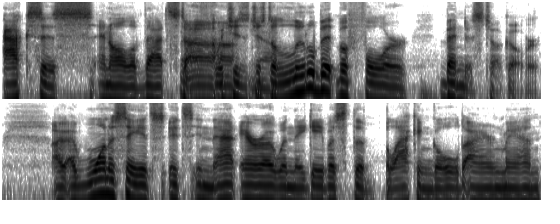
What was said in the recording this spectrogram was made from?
Axis and all of that stuff, which uh-huh. is just a little bit before Bendis took over. I, I want to say it's it's in that era when they gave us the black and gold Iron Man.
